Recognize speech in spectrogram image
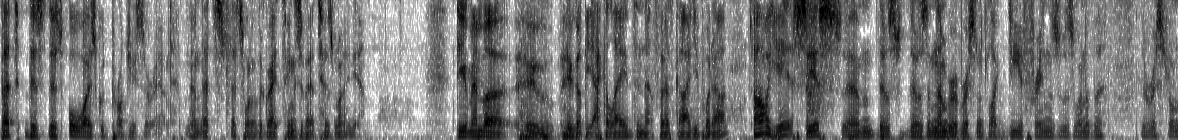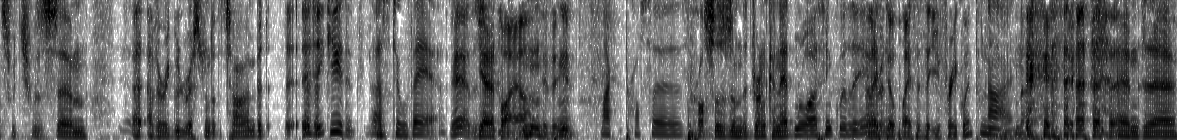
but there's there's always good produce around, and that's that's one of the great things about Tasmania. Do you remember who who got the accolades in that first guide you put out? Oh yes, yes. Um, there was there was a number of restaurants like Dear Friends was one of the, the restaurants, which was um, a, a very good restaurant at the time. But uh, There's a few that are still there, yeah, there's Yeah, that's why I asked. Is it, is, like Prosser's. Prosser's and the Drunken Admiral, I think, were there. are they still places that you frequent? No, No. and uh,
